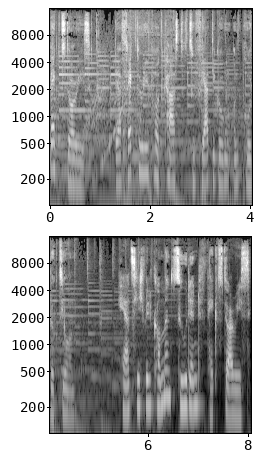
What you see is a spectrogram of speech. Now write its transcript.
Fact Stories, der Factory Podcast zu Fertigung und Produktion. Herzlich willkommen zu den Fact Stories.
